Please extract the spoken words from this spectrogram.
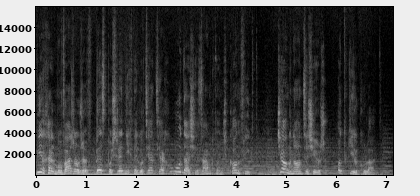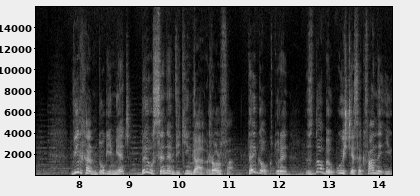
Wilhelm uważał, że w bezpośrednich negocjacjach uda się zamknąć konflikt ciągnący się już od kilku lat. Wilhelm Długi Miecz był synem wikinga Rolfa, tego, który zdobył ujście Sekwany i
